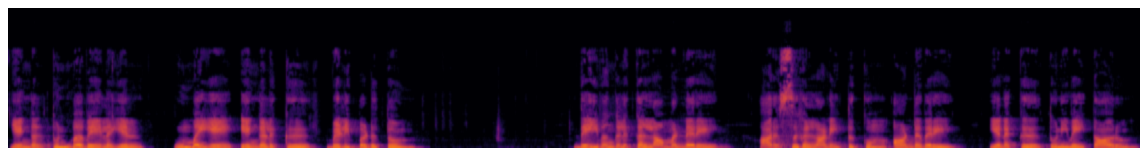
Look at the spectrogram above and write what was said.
எங்கள் துன்ப வேளையில் உம்மையே எங்களுக்கு வெளிப்படுத்தும். தெய்வங்களுக்கெல்லாம் மன்னரே அரசுகள் அனைத்துக்கும் ஆண்டவரே எனக்கு துணிவை தாரும்.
